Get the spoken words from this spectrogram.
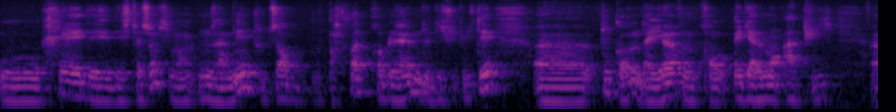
ou créer des, situations qui vont nous amener toutes sortes parfois de problèmes, de difficultés, euh, tout comme d'ailleurs on prend également appui euh,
